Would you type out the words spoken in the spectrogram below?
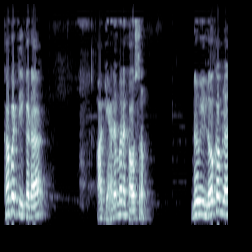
కాబట్టి ఇక్కడ ఆ జ్ఞానం మనకు అవసరం. నువ్వు ఈ లోకంలో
